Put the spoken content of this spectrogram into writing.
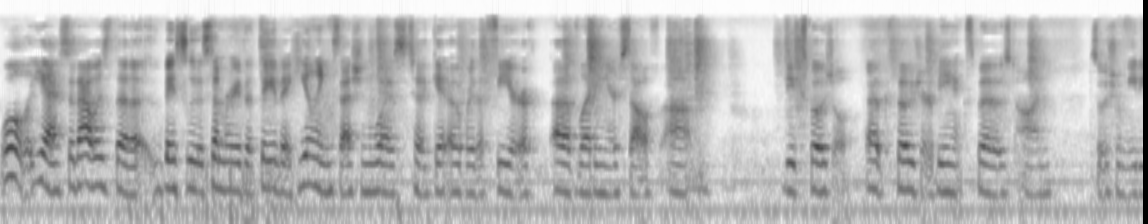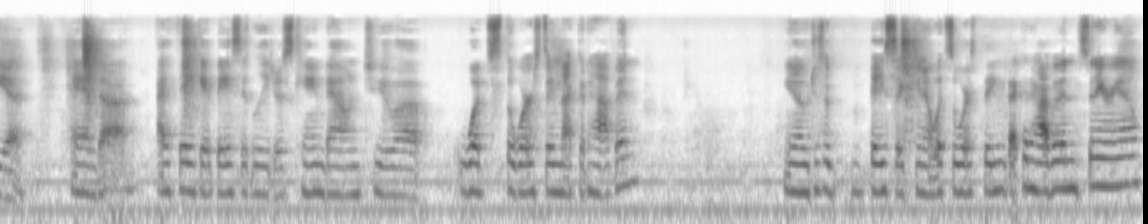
Well, yeah. So that was the basically the summary of the theta healing session was to get over the fear of, of letting yourself um, the exposure uh, exposure being exposed on social media, and uh, I think it basically just came down to uh, what's the worst thing that could happen. You know, just a basic, you know, what's the worst thing that could happen scenario,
